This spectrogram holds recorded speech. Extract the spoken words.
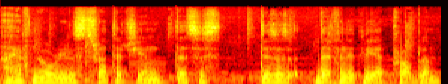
I have no real strategy and this is this is definitely a problem.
